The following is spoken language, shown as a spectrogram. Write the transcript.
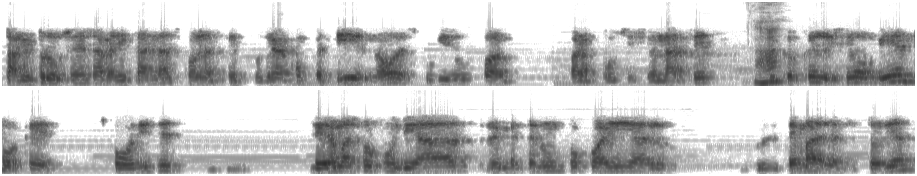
también producciones americanas con las que podría competir, ¿no? Scooby-Doo pa- para posicionarse. Y creo que lo hicieron bien porque, como dices, le dio más profundidad, reinventar un poco ahí al, al tema de las historias,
